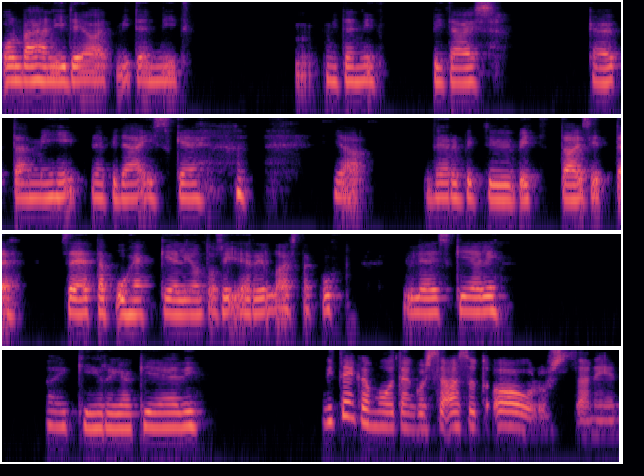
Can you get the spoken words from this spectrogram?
on vähän idea, että miten niitä, miten niitä pitäisi käyttää, mihin ne pitää iskeä. Ja verbityypit tai sitten se, että puhekieli on tosi erilaista kuin yleiskieli tai kirjakieli. Mitenkä muuten, kun sä asut Oulussa, niin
